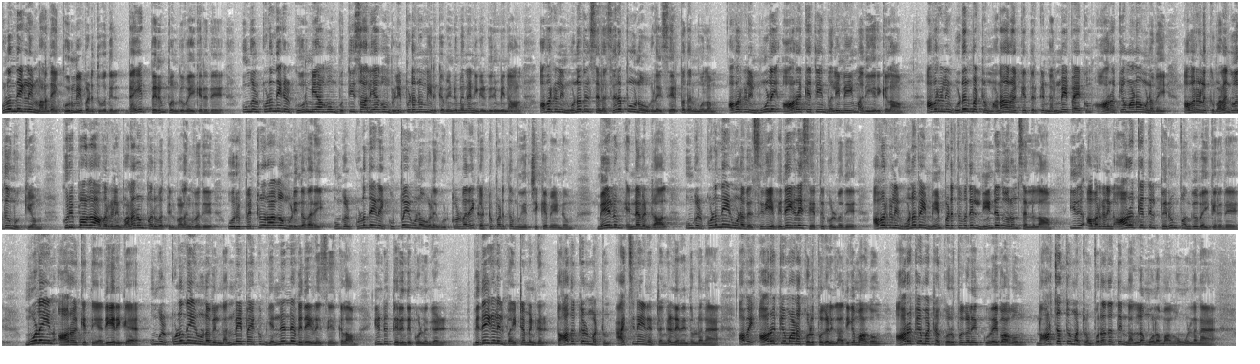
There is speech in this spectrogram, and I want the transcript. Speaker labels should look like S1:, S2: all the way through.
S1: குழந்தைகளின் மனதை கூர்மைப்படுத்துவதில் டயட் பெரும் பங்கு வகிக்கிறது. உங்கள் குழந்தைகள் கூர்மையாகவும் புத்திசாலியாகவும் விழிப்புடனும் இருக்க வேண்டுமென நீங்கள் விரும்பினால் அவர்களின் உணவில் சில சிறப்பு உணவுகளை சேர்ப்பதன் மூலம் அவர்களின் மூளை ஆரோக்கியத்தையும் வலிமையும் அதிகரிக்கலாம். அவர்களின் உடல் மற்றும் மன ஆரோக்கியத்திற்கு நன்மை பயக்கும் ஆரோக்கியமான உணவை அவர்களுக்கு வழங்குவது முக்கியம். குறிப்பாக அவர்களின் வளரும் பருவத்தில் வழங்குவது ஒரு பெற்றோராக முடிந்தவரை உங்கள் குழந்தைகளை குப்பை உணவுகளை உட்கொள்வதை கட்டுப்படுத்த முயற்சிக்க வேண்டும். மேலும் என்னவென்றால் உங்கள் குழந்தையின் உணவில் சிறிய விதைகளை சேர்த்துக்கொள்வது அவர்களின் உணவை மேம்படுத்துவதில் நீண்ட தூரம் செல்லலாம். இது அவர்களின் ஆரோக்கியத்தில் பெரும் பங்கு வகிக்கிறது. மூளையின் ஆரோக்கியத்தை அதிகரிக்க உங்கள் குழந்தையின் உணவில் நன்மை பயக்கும் என்னென்ன விதைகளை சேர்க்கலாம் என்று தெரிந்து கொள்ளுங்கள். விதைகளில் வைட்டமின்கள் தாதுக்கள் மற்றும் ஆக்சினேற்றங்கள் நிறைந்துள்ளன. அவை ஆரோக்கியமான கொழுப்புகளில் அதிகமாகவும் ஆரோக்கியமற்ற கொழுப்புகளில் குறைவாகவும் நார்ச்சத்து மற்றும் புரதத்தின் நல்ல மூலமாகவும் உள்ளன.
